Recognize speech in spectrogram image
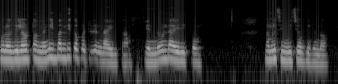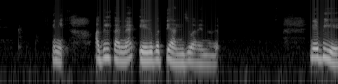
പുറകിലോട്ടൊന്നെങ്കിൽ ബന്ധിക്കപ്പെട്ടിട്ടുണ്ടായിരിക്കാം എന്തുകൊണ്ടായിരിക്കും? നമ്മൾ ചിന്തിച്ചു നോക്കിയിട്ടുണ്ടോ? ഇനി അതിൽ തന്നെ എഴുപത്തി അഞ്ച് പറയുന്നത്. നബിയെ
